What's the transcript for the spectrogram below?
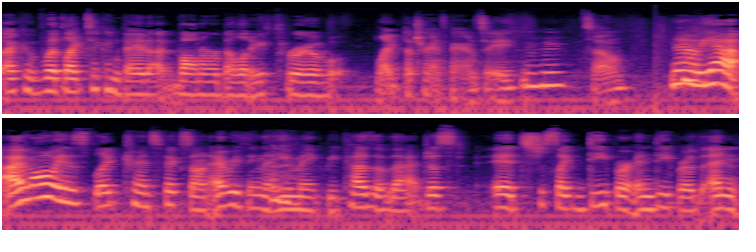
I could would like to convey that vulnerability through like the transparency. Mm-hmm. So No, yeah, I'm always like transfixed on everything that you make because of that. Just it's just like deeper and deeper. And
